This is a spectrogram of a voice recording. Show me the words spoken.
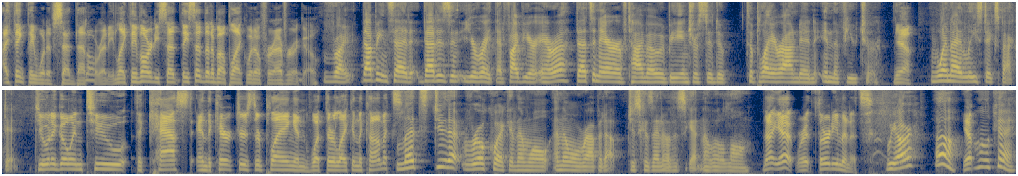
I think they would have said that already. Like they've already said, they said that about Black Widow forever ago. right. That being said, that isn't. You're right. That five year era. That's an era of time I would be interested to to play around in in the future Yeah. when I least expect it. Do you want to go into the cast and the characters they're playing and what they're like in the comics? Let's do that real quick, and then we'll and then we'll wrap it up. Just because I know this is getting a little long. Not yet. We're at 30 minutes. We are. Oh. Yep. Okay.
